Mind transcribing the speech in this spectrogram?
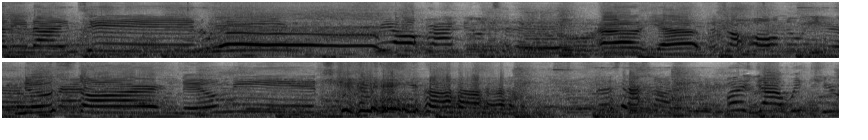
2019! Woo! We all brand new today. Uh, yep. It's a whole new year. New Brand start, new me. Just kidding. This, that's not it. But yeah, we cute.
